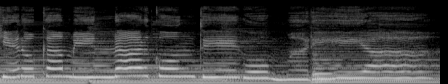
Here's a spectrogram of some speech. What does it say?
quiero caminar contigo, María.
